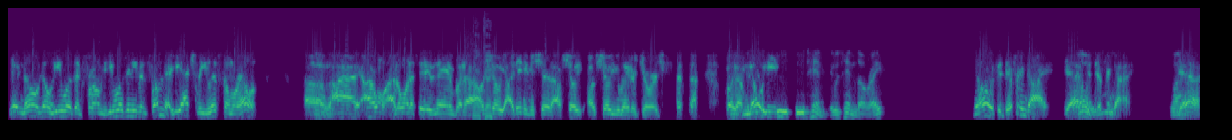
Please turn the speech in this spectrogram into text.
Yeah, no, no, he wasn't from. He wasn't even from there. He actually lived somewhere else. Um, oh. I I don't, I don't want to say his name, but uh, okay. I'll show you. I didn't even share that. I'll show you. I'll show you later, George. but um, no, he. It was him. It was him, though, right? No, it's a different guy. Yeah, oh, it's a different guy. Wow. Yeah,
